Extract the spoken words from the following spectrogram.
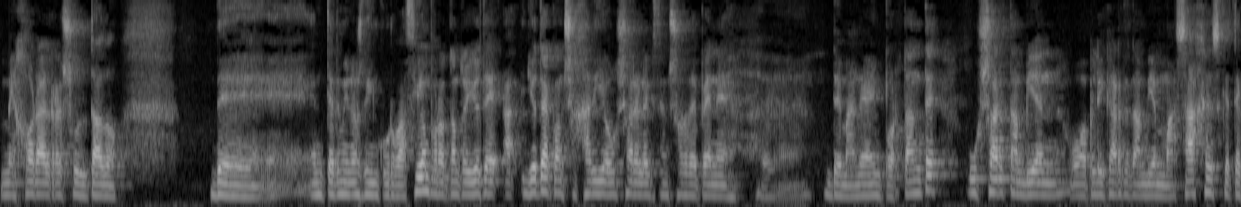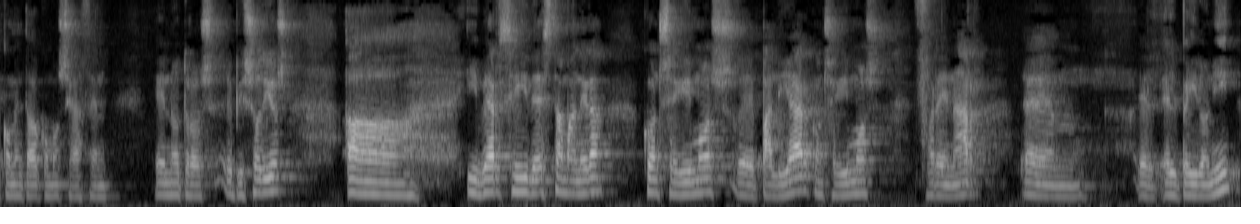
mejora el resultado en términos de incurvación, por lo tanto yo te, yo te aconsejaría usar el extensor de pene eh, de manera importante, usar también o aplicarte también masajes que te he comentado cómo se hacen en otros episodios y ver si de esta manera conseguimos eh, paliar, conseguimos frenar em, el, el, peironí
